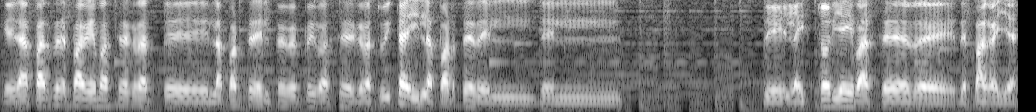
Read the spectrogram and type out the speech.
que la parte de paga iba a ser eh, la parte del PvP iba a ser gratuita y la parte del, del de la historia iba a ser eh, de paga ya.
